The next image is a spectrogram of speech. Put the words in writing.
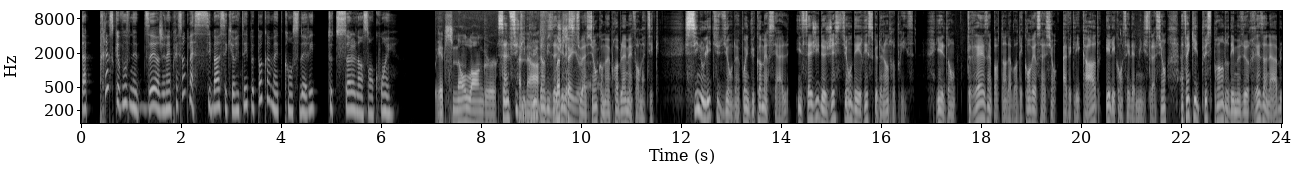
D'après ce que vous venez de dire, j'ai l'impression que la cybersécurité peut pas comme être considérée toute seule dans son coin. Ça ne suffit plus d'envisager la situation comme un problème informatique. Si nous l'étudions d'un point de vue commercial, il s'agit de gestion des risques de l'entreprise. Il est donc très important d'avoir des conversations avec les cadres et les conseils d'administration afin qu'ils puissent prendre des mesures raisonnables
